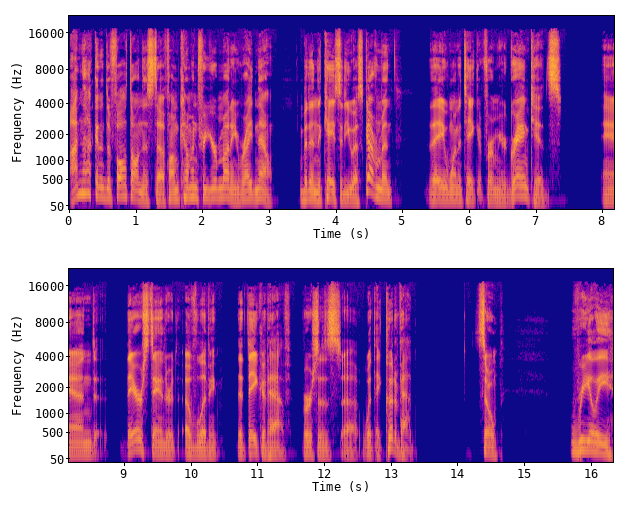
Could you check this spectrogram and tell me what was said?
I'm not going to default on this stuff. I'm coming for your money right now. But in the case of the US government, they want to take it from your grandkids and their standard of living that they could have versus uh, what they could have had. So, really,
